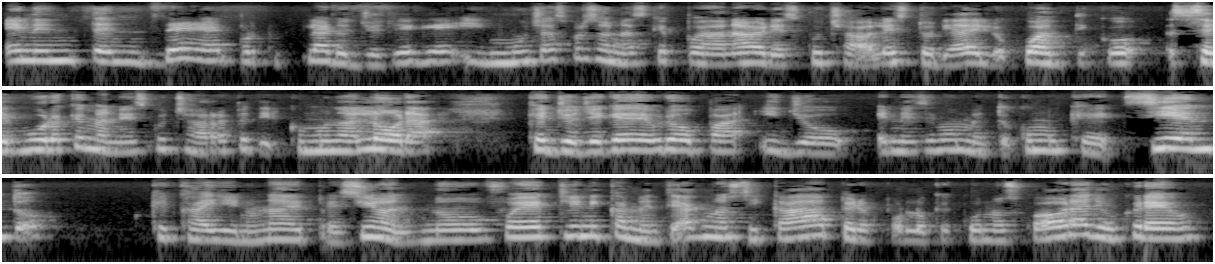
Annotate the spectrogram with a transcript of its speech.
en entender, porque claro, yo llegué y muchas personas que puedan haber escuchado la historia de lo cuántico, seguro que me han escuchado repetir como una lora que yo llegué de Europa y yo en ese momento como que siento que caí en una depresión. No fue clínicamente diagnosticada, pero por lo que conozco ahora yo creo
